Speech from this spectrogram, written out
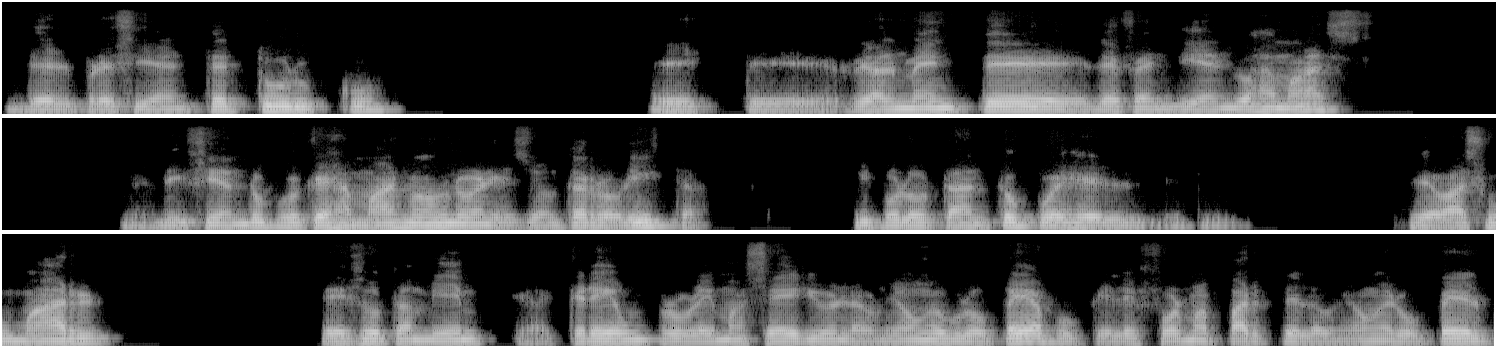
del presidente turco, este, realmente defendiendo a Hamas, diciendo porque pues, Hamas no es una organización terrorista y por lo tanto, pues él le va a sumar. Eso también crea un problema serio en la Unión Europea porque él forma parte de la Unión Europea, el,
